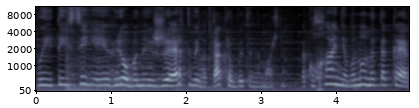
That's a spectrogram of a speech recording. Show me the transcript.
Вийти з цієї грьобаної жертви. Але так робити не можна. Кохання, воно не таке.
